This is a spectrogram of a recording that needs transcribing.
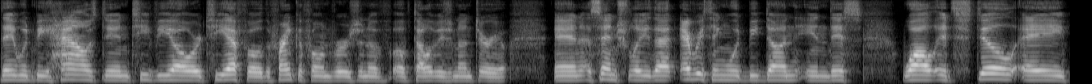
they would be housed in TVO or TFO the francophone version of, of Television Ontario. And essentially that everything would be done in this. While it's still a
